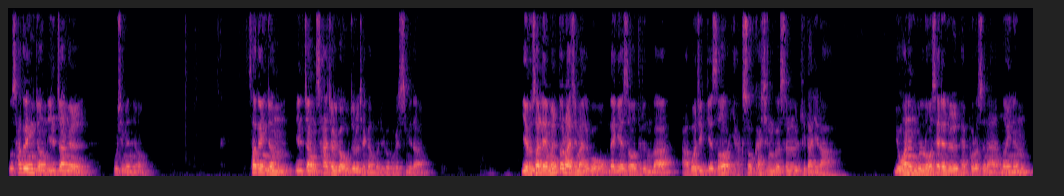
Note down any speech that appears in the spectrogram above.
또 사도행전 1장을 보시면요. 사도행전 1장 4절과 5절을 제가 한번 읽어보겠습니다. 예루살렘을 떠나지 말고 내게서 들은 바 아버지께서 약속하신 것을 기다리라. 요한은 물로 세례를 베풀었으나 너희는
